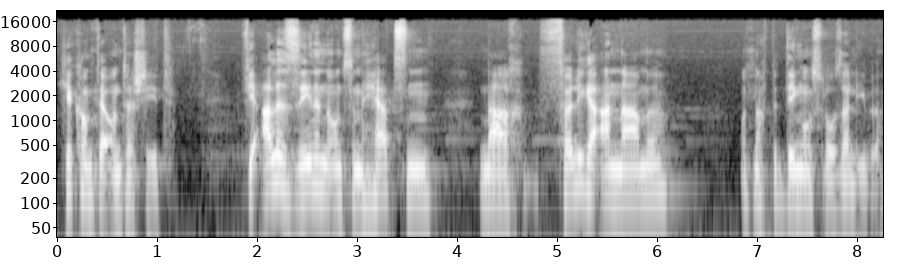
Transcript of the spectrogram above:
hier kommt der Unterschied. Wir alle sehnen uns im Herzen nach völliger Annahme und nach bedingungsloser Liebe.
